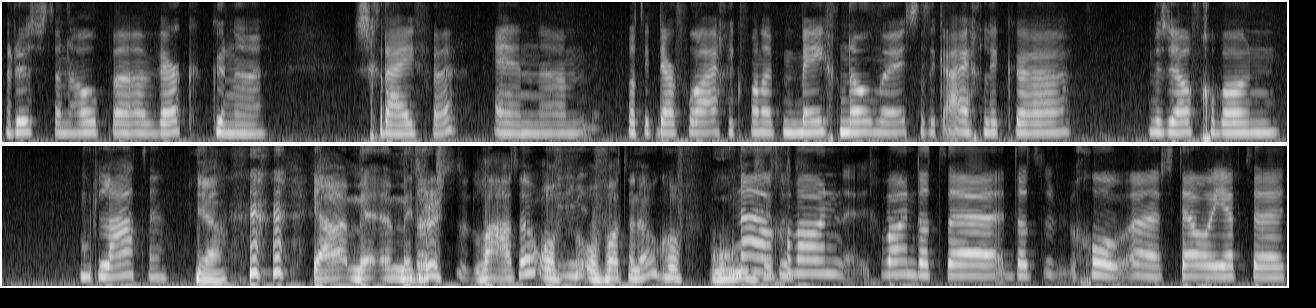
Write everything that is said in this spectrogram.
rust een hoop eh, werk kunnen schrijven. En ehm, wat ik daar vooral eigenlijk van heb meegenomen is dat ik eigenlijk eh, mezelf gewoon moet laten. Ja, ja met, met Dat- rust laten of, of wat dan ook? Of hoe nou, gewoon, gewoon dat, dat goh, stel je hebt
